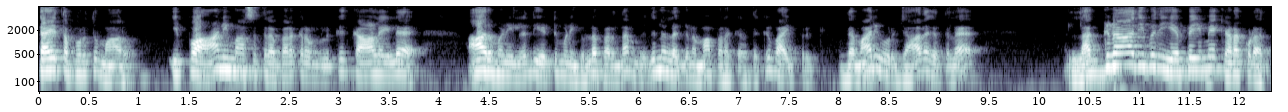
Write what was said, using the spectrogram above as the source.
டயத்தை பொறுத்து மாறும். இப்போ ஆணி மாதத்தில் பிறக்கிறவங்களுக்கு காலையில் ஆறு மணிலேருந்து எட்டு மணிக்குள்ளே பிறந்தால் மிதுன லக்னமாக பிறக்கிறதுக்கு வாய்ப்பு இருக்குது இந்த மாதிரி ஒரு ஜாதகத்தில் லக்னாதிபதி எப்பயுமே கிடக்கூடாது.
